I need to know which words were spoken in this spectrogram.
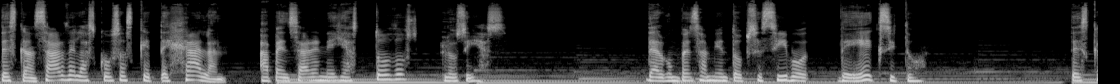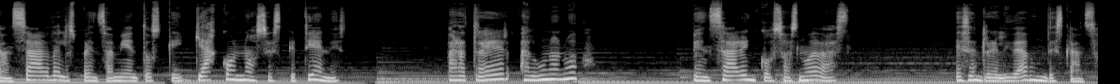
Descansar de las cosas que te jalan a pensar en ellas todos los días de algún pensamiento obsesivo de éxito. Descansar de los pensamientos que ya conoces que tienes para traer alguno nuevo. Pensar en cosas nuevas es en realidad un descanso.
